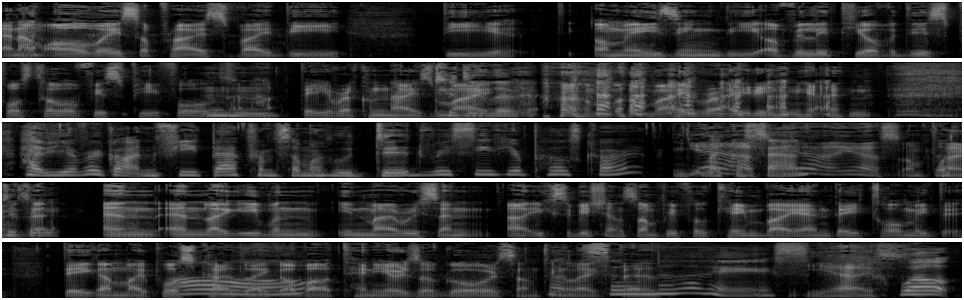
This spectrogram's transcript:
and I'm always surprised by the the. Amazing the ability of these postal office people. They recognize my my writing and Have you ever gotten feedback from someone who did receive your postcard? yes, like a fan? yeah, yeah. Sometimes, they- and and like even in my recent uh, exhibition, some people came by and they told me that they got my postcard like about ten years ago or something That's like so that. nice. Yes. Well,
